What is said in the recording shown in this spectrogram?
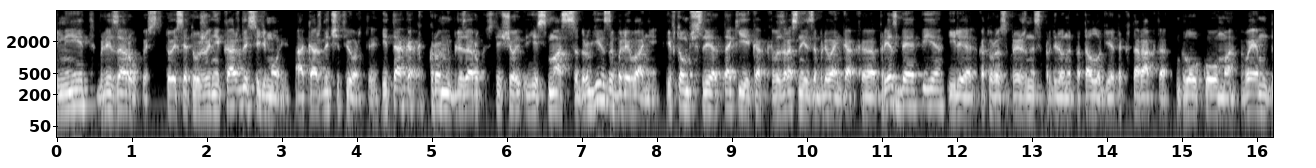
имеет близорукость. То есть это уже не каждый седьмой, а каждый четвертый. И так как кроме близорукости еще есть масса других заболеваний, и в том числе такие, как возрастные заболевания, как э, пресбиопия, или которые сопряжены с определенной патологией, это катаракта, глаукома, ВМД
